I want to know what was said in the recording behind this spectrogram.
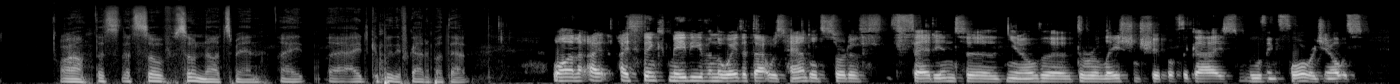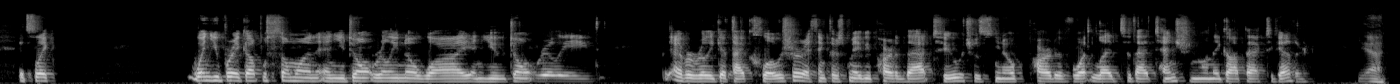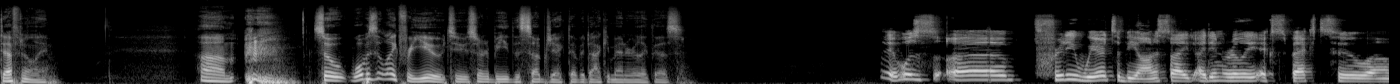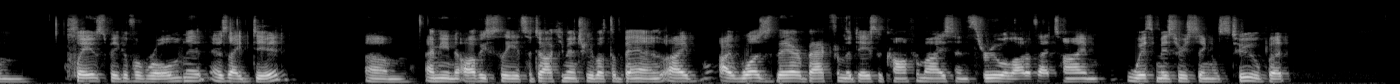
Wow, that's that's so so nuts, man. I I completely forgot about that. Well, and I, I think maybe even the way that that was handled sort of fed into you know the the relationship of the guys moving forward. You know, it's it's like when you break up with someone and you don't really know why, and you don't really ever really get that closure. I think there's maybe part of that too, which was you know part of what led to that tension when they got back together. Yeah, definitely. Um, so what was it like for you to sort of be the subject of a documentary like this? It was uh, pretty weird, to be honest. I, I didn't really expect to um, play as big of a role in it as I did. Um, I mean, obviously, it's a documentary about the band. I I was there back from the days of Compromise and through a lot of that time with Misery Signals too. But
